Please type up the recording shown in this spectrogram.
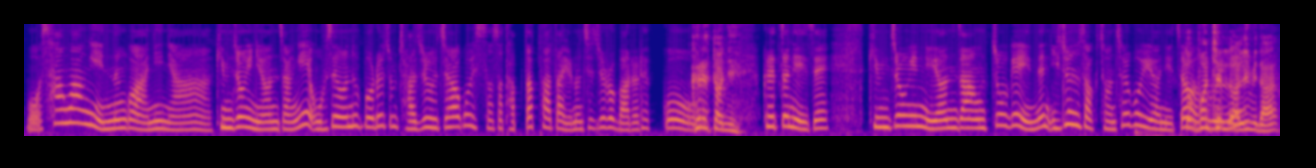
뭐 상황이 있는 거 아니냐. 김종인 위원장이 오세훈 후보를 좀 자주우지하고 있어서 답답하다 이런 취지로 말을 했고 그랬더니 그랬더니 이제 김종인 위원장 쪽에 있는 이준석 전 최고위원이죠. 또 번치를 날립니다.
